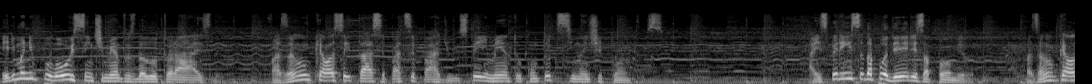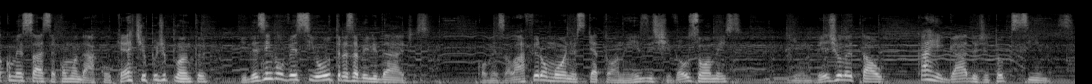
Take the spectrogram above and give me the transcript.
ele manipulou os sentimentos da Dra. Isley, fazendo com que ela aceitasse participar de um experimento com toxinas de plantas. A experiência dá poderes a Pamela, fazendo com que ela começasse a comandar qualquer tipo de planta e desenvolvesse outras habilidades, como exalar feromônios que a tornam irresistível aos homens e um beijo letal carregado de toxinas.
